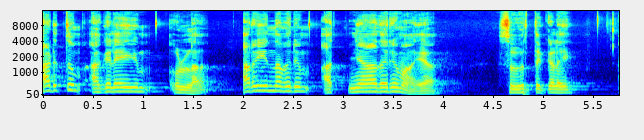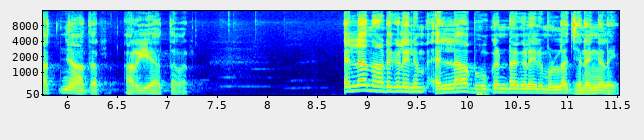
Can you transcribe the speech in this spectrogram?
അടുത്തും അകലെയും ഉള്ള അറിയുന്നവരും അജ്ഞാതരുമായ സുഹൃത്തുക്കളെ അജ്ഞാതർ അറിയാത്തവർ. എല്ലാ നാടുകളിലും എല്ലാ ഭൂഖണ്ഡങ്ങളിലുമുള്ള ജനങ്ങളെ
